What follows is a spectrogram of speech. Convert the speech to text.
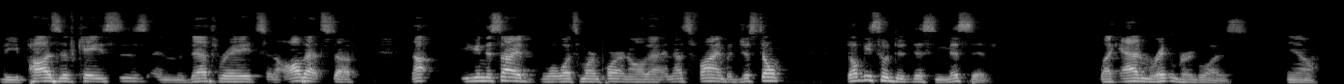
the positive cases and the death rates and all that stuff. Not you can decide well, what's more important all that, and that's fine. But just don't don't be so dismissive, like Adam Rittenberg was. You know,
